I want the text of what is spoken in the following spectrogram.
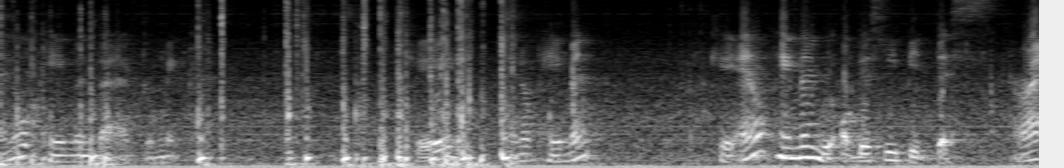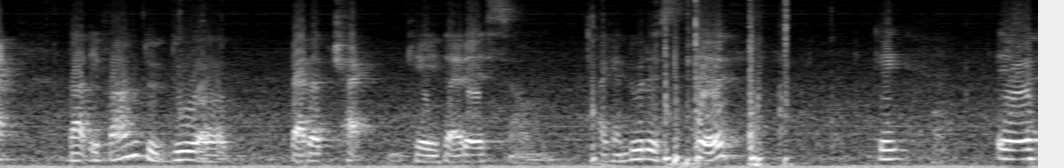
annual payment that I have to make okay? Annual payment okay? Annual payment will obviously be this alright but if I want to do a better check okay that is um, I can do this. If okay if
